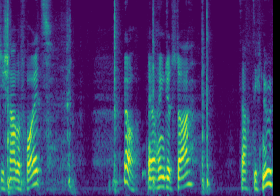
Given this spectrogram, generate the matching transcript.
Die Schabe freut's. Ja, er hängt jetzt da. Sagt sich, nö,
